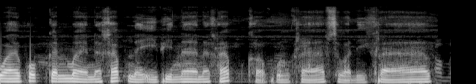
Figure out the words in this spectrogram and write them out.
ไว้พบกันใหม่นะครับ ใน EP หน้านะครับ ขอบคุณครับ สวัสดีครับ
